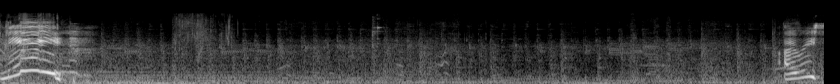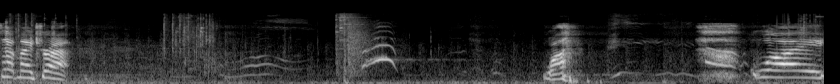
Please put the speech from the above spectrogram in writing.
Mean! I reset my trap. Why? Why?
